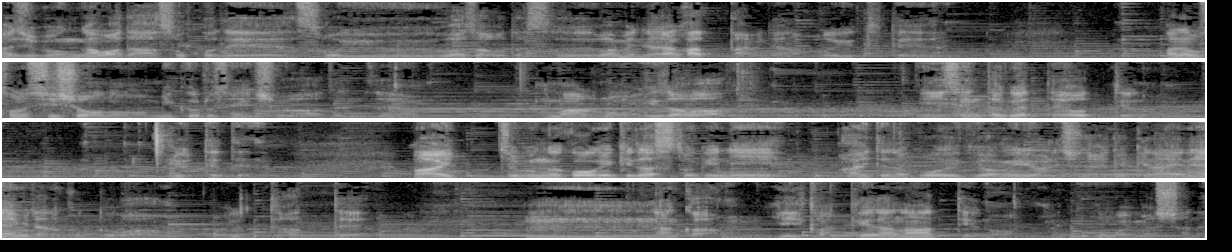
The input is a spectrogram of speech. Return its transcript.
あ、自分がまだあそこでそういう技を出す場面じゃなかったみたいなことを言ってて。まあ、でもその師匠のミクル選手は全然、まあ、あの膝はいい選択やったよっていうのを言ってて、まあ、自分が攻撃出す時に相手の攻撃を見るようにしないといけないねみたいなことは言ってはって。うーんなんかいい関係だなっていうのは思いましたね。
